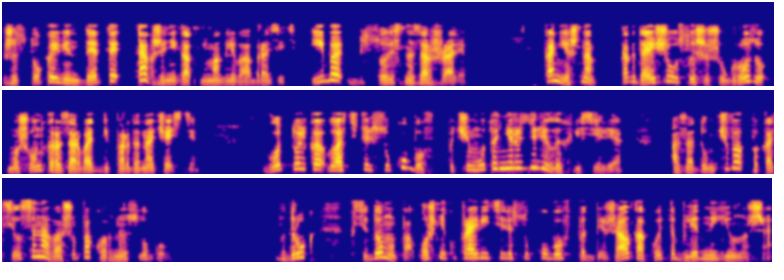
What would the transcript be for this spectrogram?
жестокой вендетты также никак не могли вообразить, ибо бессовестно заржали. Конечно, когда еще услышишь угрозу мышонка разорвать гепарда на части? Вот только властитель суккубов почему-то не разделил их веселье, а задумчиво покосился на вашу покорную слугу. Вдруг к седому помощнику правителя суккубов подбежал какой-то бледный юноша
